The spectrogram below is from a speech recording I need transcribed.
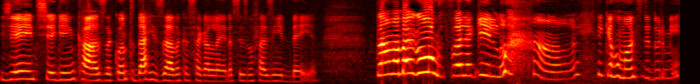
Gente, cheguei em casa. Quanto dá risada com essa galera, vocês não fazem ideia. Tá uma bagunça, olha aquilo. Ai, tem que arrumar antes de dormir.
